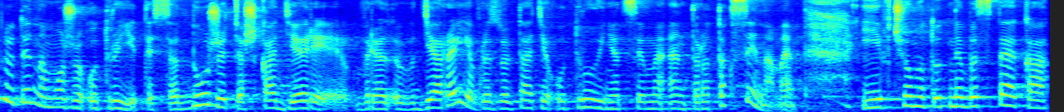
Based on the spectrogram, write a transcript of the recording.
і людина може отруїтися. Дуже тяжка діарея діарея в результаті отруєння цими ентеротоксинами. І в чому тут небезпека?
